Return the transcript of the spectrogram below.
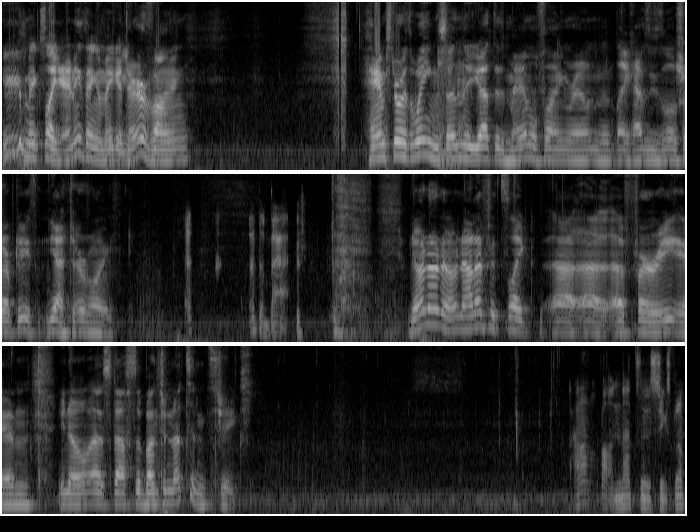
You can mix like anything and make it mm-hmm. terrifying. Hamster with wings. Mm-hmm. Suddenly you got this mammal flying around that like has these little sharp teeth. Yeah, terrifying. That's a bat. No, no, no, not if it's like uh, uh, a furry and you know uh, stuffs a bunch of nuts in its cheeks. I don't know about nuts in its cheeks, but I'm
